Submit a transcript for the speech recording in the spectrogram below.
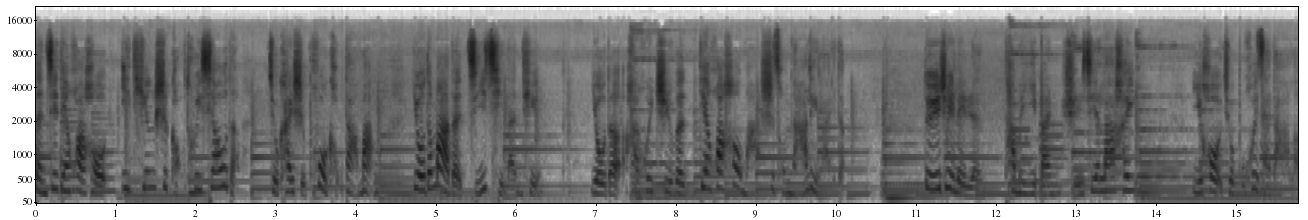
但接电话后一听是搞推销的，就开始破口大骂，有的骂得极其难听，有的还会质问电话号码是从哪里来的。对于这类人，他们一般直接拉黑，以后就不会再打了。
